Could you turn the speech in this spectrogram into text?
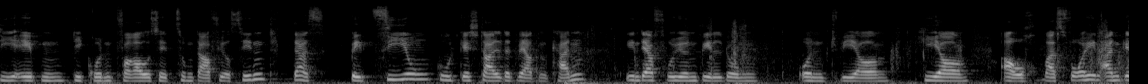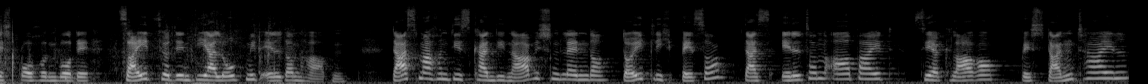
die eben die Grundvoraussetzung dafür sind, dass Beziehung gut gestaltet werden kann in der frühen Bildung und wir hier auch, was vorhin angesprochen wurde, Zeit für den Dialog mit Eltern haben. Das machen die skandinavischen Länder deutlich besser, dass Elternarbeit sehr klarer Bestandteil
